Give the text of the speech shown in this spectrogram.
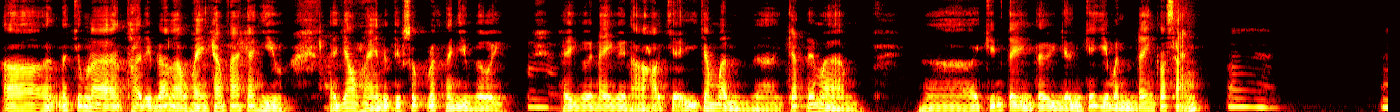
Ờ, nói chung là thời điểm đó là hoàng khám phá khá nhiều là do hoàng được tiếp xúc rất là nhiều người Ừ. thì người này người nọ họ chỉ cho mình ờ, cách để mà ờ, kiếm tiền từ những cái gì mình đang có sẵn Ừ. Ừ.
